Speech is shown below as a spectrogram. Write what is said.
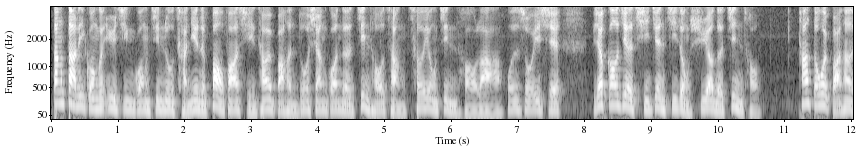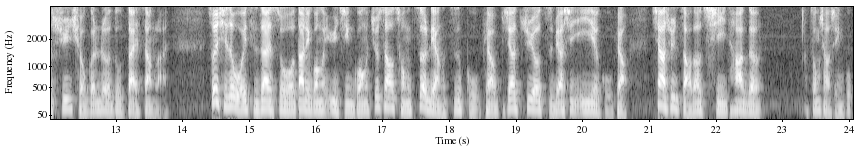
当大力光跟玉金光进入产业的爆发期，它会把很多相关的镜头厂、车用镜头啦，或者说一些比较高阶的旗舰机种需要的镜头，它都会把它的需求跟热度带上来。所以，其实我一直在说，大力光跟玉金光就是要从这两只股票比较具有指标性意义的股票下去找到其他的中小型股。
